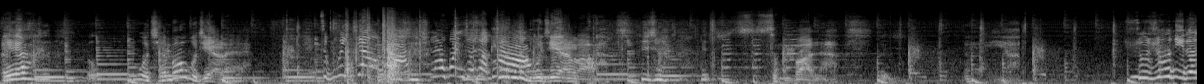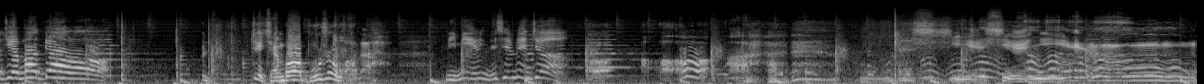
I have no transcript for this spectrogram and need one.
哎呀，我钱包不见了。怎么会这样呢？来，我帮你找找看。真的不见了，这怎么办呢？哎呀，叔叔，你的钱包掉了。这钱包不是我的，里面有你的身份证。啊啊啊！我谢谢你。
